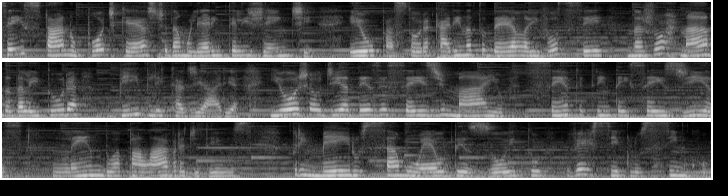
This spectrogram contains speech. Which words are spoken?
Você está no podcast da Mulher Inteligente. Eu, pastora Karina Tudela, e você na jornada da leitura bíblica diária. E hoje é o dia 16 de maio, 136 dias lendo a palavra de Deus. 1 Samuel 18, versículo 5.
